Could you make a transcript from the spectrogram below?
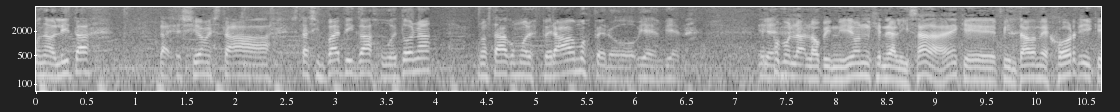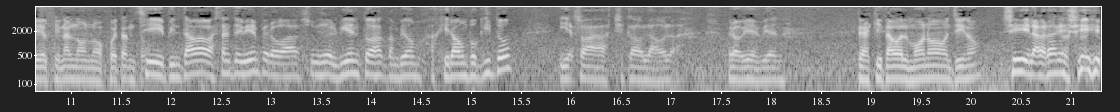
una olita. La sesión está, está simpática, juguetona. No estaba como lo esperábamos, pero bien, bien. Es Bien. como la, la opinión generalizada, ¿eh? que pintaba mejor y que al final no, no fue tanto. Sí, pintaba bastante bien, pero ha subido el viento, ha cambiado, ha girado un poquito y eso ha achicado la ola. Pero bien, bien. ¿Te has quitado el mono, Gino? Sí, la verdad que sí.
